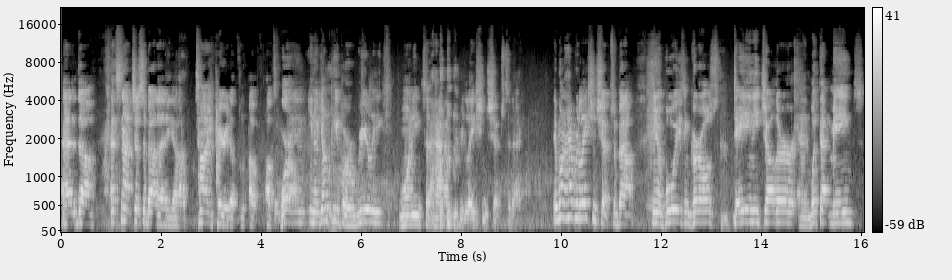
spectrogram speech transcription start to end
and uh, that's not just about a uh, time period of, of, of the world. And, you know, young people are really wanting to have relationships today. They want to have relationships about you know boys and girls dating each other and what that means.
